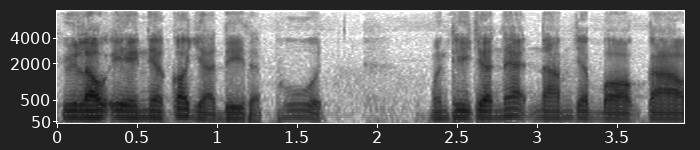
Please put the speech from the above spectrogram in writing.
คือเราเองเนี่ยก็อย่าดีแต่พูดบางทีจะแนะนำจะบอกกล่าว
